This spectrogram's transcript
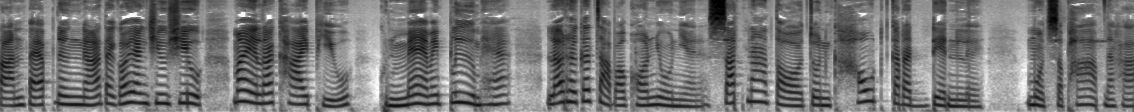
ตันแป๊บหนึ่งนะ แต่ก็ยังชิวๆไม่ระคายผิว คุณแม่ไม่ปลื้มแฮะ แล้วเธอก็จับเอาค้อนโยเนียเนี่ยซัดหน้าต่อจนเข้ากระเด็นเลย หมดสภาพนะคะ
